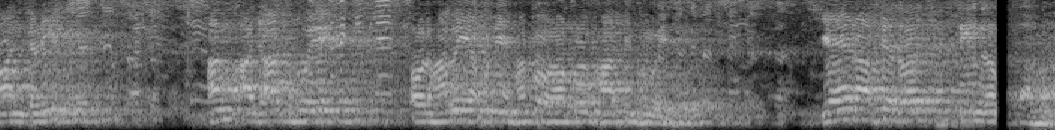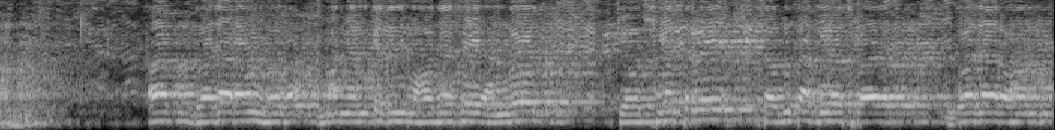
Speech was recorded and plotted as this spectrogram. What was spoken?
परवान चढ़ी। हम आज़ाद हुए और हमें अपने हकों हकों हासिल हुए यह राष्ट्रीय ध्वज तीन अब ध्वजारोहण होगा। मान्य अतिथि महोदय से अनुरोध कि वो छिहत्तरवें स्वतंत्रता दिवस पर ध्वजारोहण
